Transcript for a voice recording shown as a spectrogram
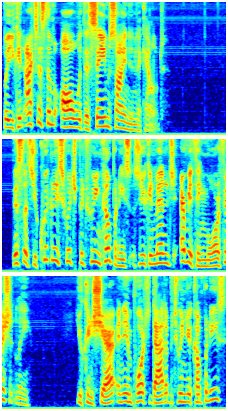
but you can access them all with the same sign-in account. This lets you quickly switch between companies so you can manage everything more efficiently. You can share and import data between your companies,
